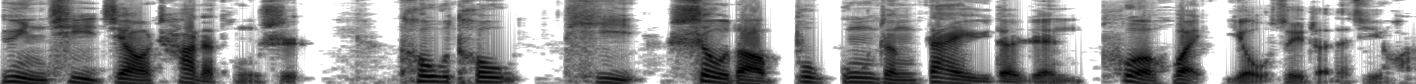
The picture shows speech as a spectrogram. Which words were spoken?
运气较差的同事，偷偷替受到不公正待遇的人破坏有罪者的计划。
